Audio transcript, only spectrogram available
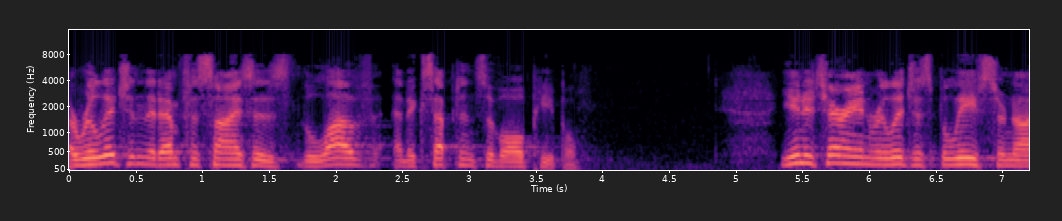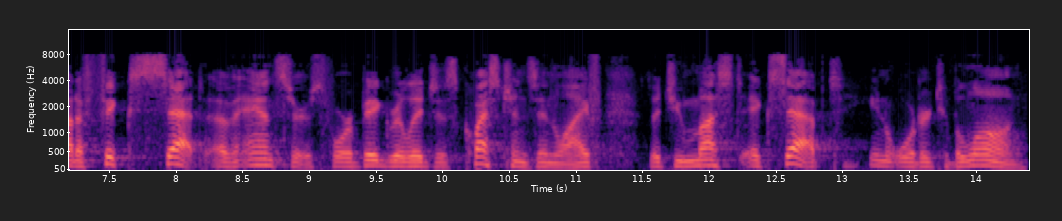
a religion that emphasizes the love and acceptance of all people. Unitarian religious beliefs are not a fixed set of answers for big religious questions in life that you must accept in order to belong.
